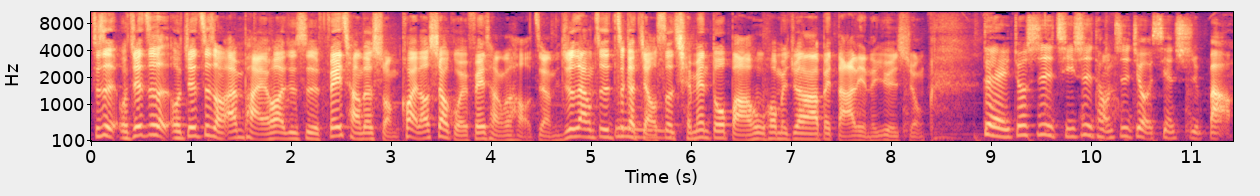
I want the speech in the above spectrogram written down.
就是我觉得这我觉得这种安排的话，就是非常的爽快，然后效果也非常的好。这样，你就让这这个角色前面多保护，嗯，后面就让他被打脸的越凶。对，就是歧视同志就有现世报，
